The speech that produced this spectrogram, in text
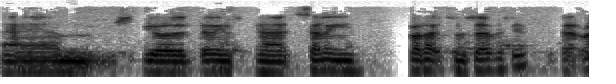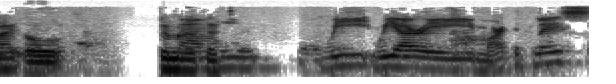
Um, you're doing uh, selling products and services. Is that right, or similar um, to? We we are a marketplace.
